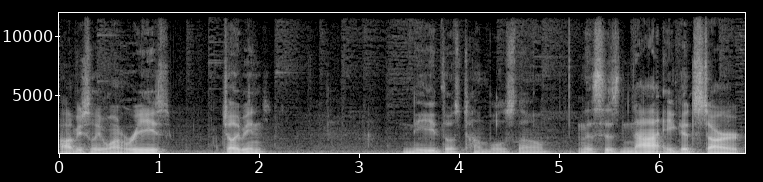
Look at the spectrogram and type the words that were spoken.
Obviously, we want Rees, Jelly Beans. Need those tumbles, though. This is not a good start.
